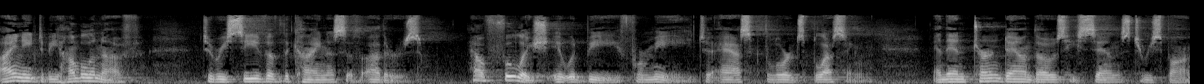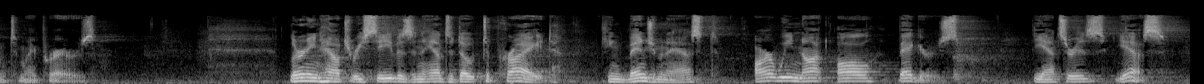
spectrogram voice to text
I need to be humble enough to receive of the kindness of others. How foolish it would be for me to ask the Lord's blessing and then turn down those He sends to respond to my prayers. Learning how to receive is an antidote to pride. King Benjamin asked, are we not all beggars? The answer is yes.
